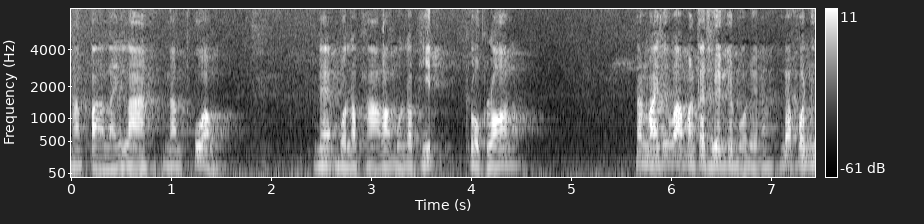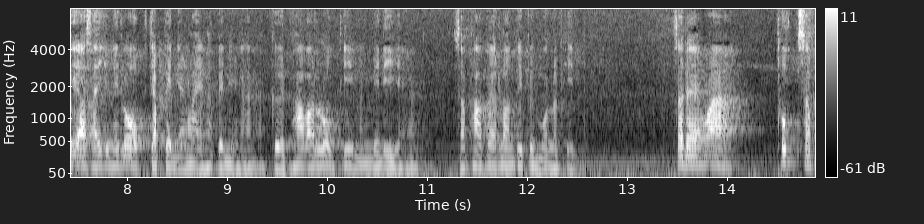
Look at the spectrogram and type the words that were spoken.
น้ำป่าไหลหลากน้ำท่วม และมลภาวะมลพิษโลกร้อน นั่นหมายถึงว่ามันกระเทือนกันหมดเลยนะ แล้วคนที่อาศัยอยู่ในโลกจะเป็นอย่างไรถ้าเป็นอย่างนั้นเกิดภาวะโลกที่มันไม่ดีอย่างนั้น สภาพแวดล้อมที่เป็นมลพิษ แสดงว่าทุกสรร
